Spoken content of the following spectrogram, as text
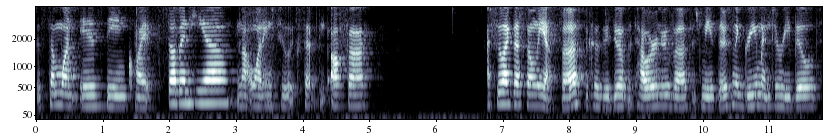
But someone is being quite stubborn here, not wanting to accept the offer. I feel like that's only at first because we do have the tower in reverse, which means there's an agreement to rebuild.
